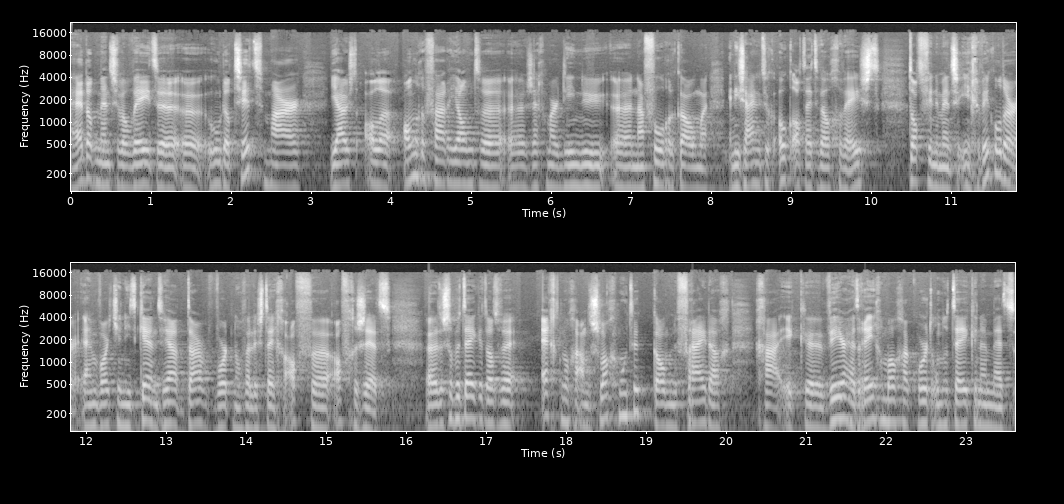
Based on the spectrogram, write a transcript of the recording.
hè, dat mensen wel weten uh, hoe dat zit. Maar juist alle andere varianten, uh, zeg maar, die nu naar voren komen. En die zijn natuurlijk ook altijd wel geweest. Dat vinden mensen ingewikkelder. En wat je niet kent, ja, daar wordt nog wel eens tegen af, afgezet. dus dat betekent dat we echt nog aan de slag moeten. Komende vrijdag ga ik uh, weer het regenboogakkoord ondertekenen met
